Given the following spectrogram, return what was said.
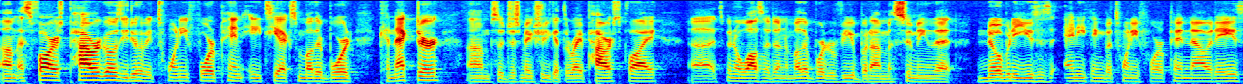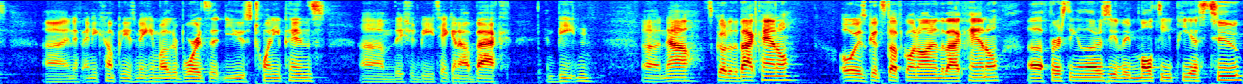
Um, as far as power goes, you do have a 24-pin ATX motherboard connector, um, so just make sure you get the right power supply. Uh, it's been a while since I've done a motherboard review, but I'm assuming that nobody uses anything but 24-pin nowadays. Uh, and if any company is making motherboards that use 20 pins, um, they should be taken out back and beaten. Uh, now, let's go to the back panel. Always good stuff going on in the back panel. Uh, first thing you'll notice, you have a multi-PS2,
